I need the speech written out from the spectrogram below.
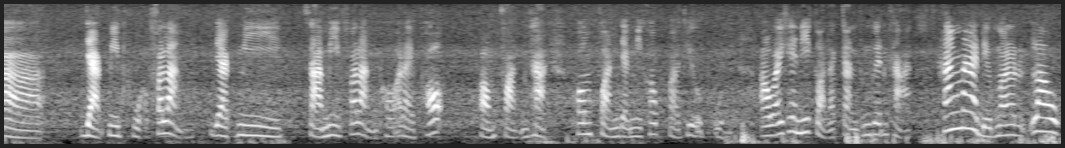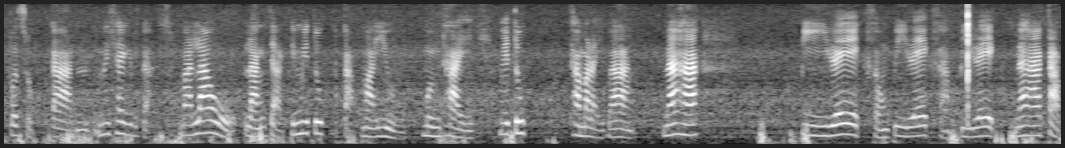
ออยากมีผัวฝรั่ง อยากมีสามีฝรั่งเพราะอะไรเพราะความฝันค่ะ ความฝันอยากมีครอบครัวที่อบอุ่น เอาไว้แค่นี้ก่อนละกันเพื่อนๆค่ะ ครั้งหน้าเดี๋ยวมาเล่าประสบการณ์ไม่ใช่กว่ามาเล่าหลังจากที่แม่ตุ๊กกลับมาอยู่เมืองไทยแม่ตุ๊กทำอะไรบ้างนะคะ ปีแรก2ปีแรก3ปีแรกนะคะกลับ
